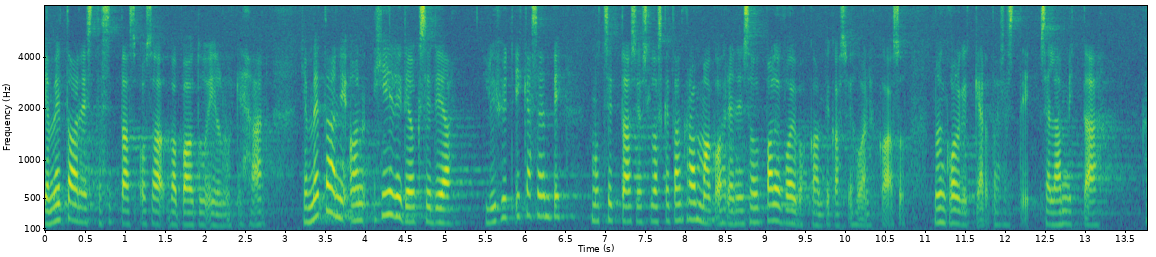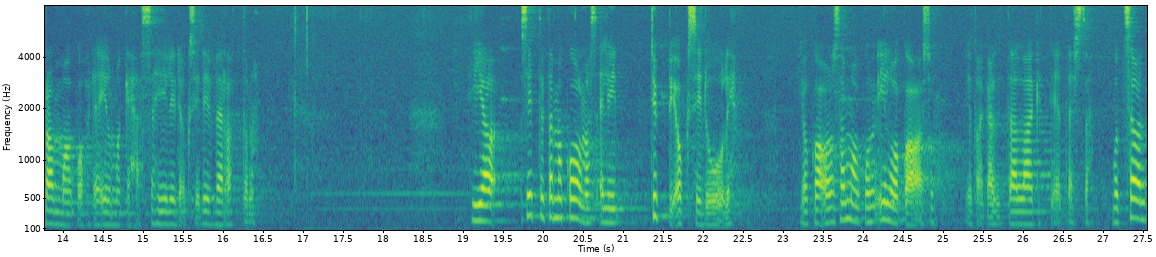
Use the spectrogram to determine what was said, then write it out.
Ja metaanista sitten taas osa vapautuu ilmakehään. Ja metaani on hiilidioksidia lyhytikäisempi, mutta sitten taas jos lasketaan grammaa kohden, niin se on paljon voimakkaampi kasvihuonekaasu. Noin 30-kertaisesti se lämmittää grammaa kohden ilmakehässä hiilidioksidin verrattuna. Ja sitten tämä kolmas, eli typpioksiduuli, joka on sama kuin ilokaasu. jota käytetään lääketieteessä. Mutta se on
